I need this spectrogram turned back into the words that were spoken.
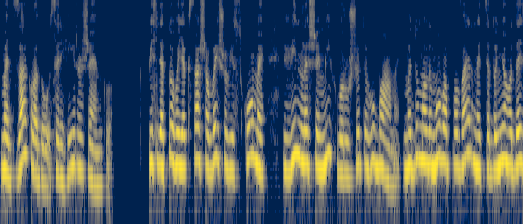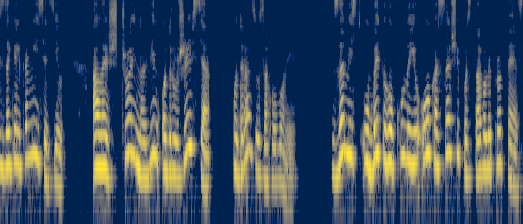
медзакладу Сергій Реженко. Після того, як Саша вийшов із коми, він лише міг ворушити губами. Ми думали, мова повернеться до нього десь за кілька місяців, але щойно він одружився, одразу заговорив. Замість убитого кулею ока Саші поставили протез.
